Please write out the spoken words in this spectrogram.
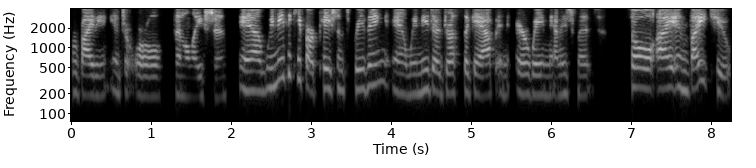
providing intraoral ventilation. And we need to keep our patients breathing and we need to address the gap in airway management. So I invite you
